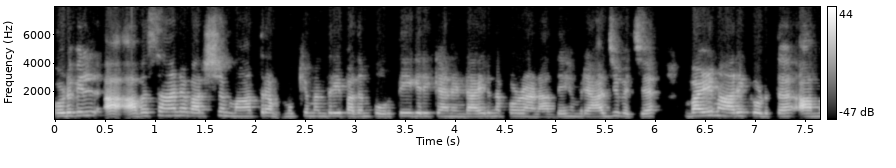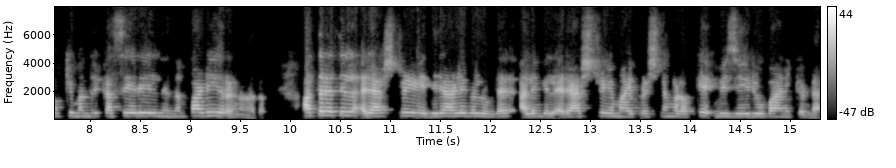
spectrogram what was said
ഒടുവിൽ അവസാന വർഷം മാത്രം മുഖ്യമന്ത്രി പദം പൂർത്തീകരിക്കാൻ ഉണ്ടായിരുന്നപ്പോഴാണ് അദ്ദേഹം രാജിവെച്ച് വഴി മാറിക്കൊടുത്ത് ആ മുഖ്യമന്ത്രി കസേരയിൽ നിന്നും പടിയിറങ്ങുന്നത്. അത്തരത്തിൽ രാഷ്ട്രീയ എതിരാളികളുണ്ട്. അല്ലെങ്കിൽ രാഷ്ട്രീയമായ പ്രശ്നങ്ങളൊക്കെ വിജയ് രൂപാണിക്കുണ്ട്.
